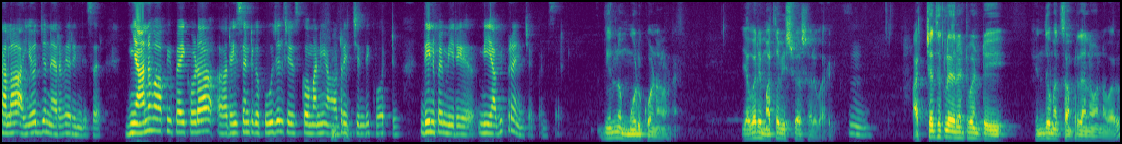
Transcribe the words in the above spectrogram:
కళ అయోధ్య నెరవేరింది సార్. జ్ఞానవాపిపై కూడా రీసెంట్గా పూజలు చేసుకోమని ఆర్డర్ ఇచ్చింది కోర్టు. దీనిపై మీరు మీ అభిప్రాయం చెప్పండి సార్. దీనిలో మూడు కోణాలు ఉన్నాయి. ఎవరి మత విశ్వాసాలు వారివి. అత్యధికులైనటువంటి హిందూ మత సంప్రదాయం ఉన్నవారు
